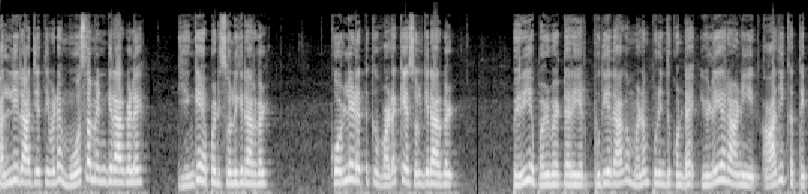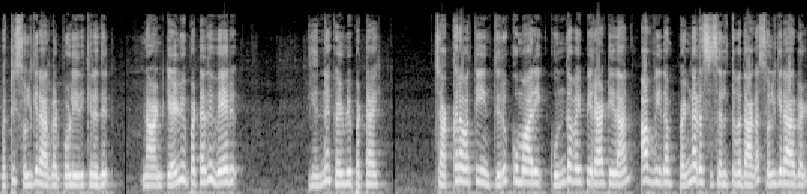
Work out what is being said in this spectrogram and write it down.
அல்லி ராஜ்யத்தை விட மோசம் என்கிறார்களே. எங்கே அப்படி சொல்கிறார்கள் கொள்ளிடத்துக்கு வடக்கே சொல்கிறார்கள். பெரிய பழுவேட்டரையர் புதியதாக மனம் புரிந்து கொண்ட இளையராணியின் ஆதிக்கத்தை பற்றி சொல்கிறார்கள் போலிருக்கிறது. நான் கேள்விப்பட்டது வேறு. என்ன கேள்விப்பட்டாய்? சக்கரவர்த்தியின் திருக்குமாரி குந்தவை பிராட்டிதான் அவ்விதம் பெண்ணரசு செலுத்துவதாக சொல்கிறார்கள்.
